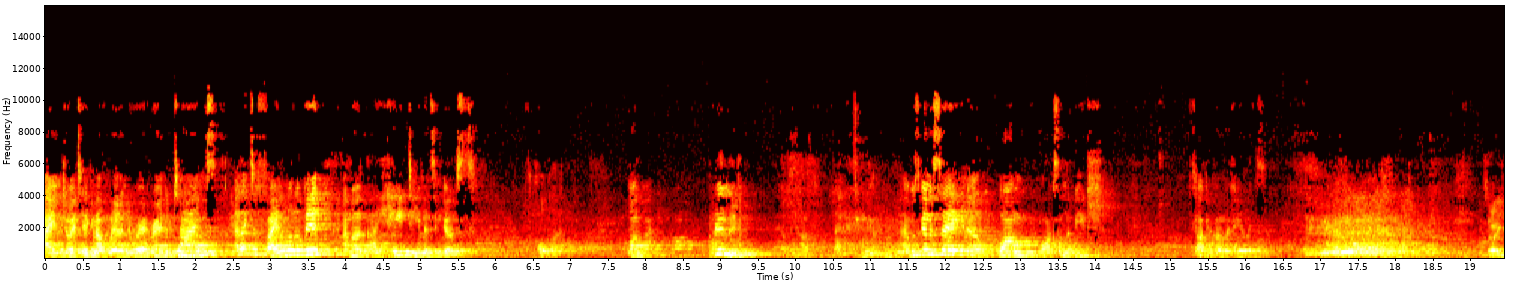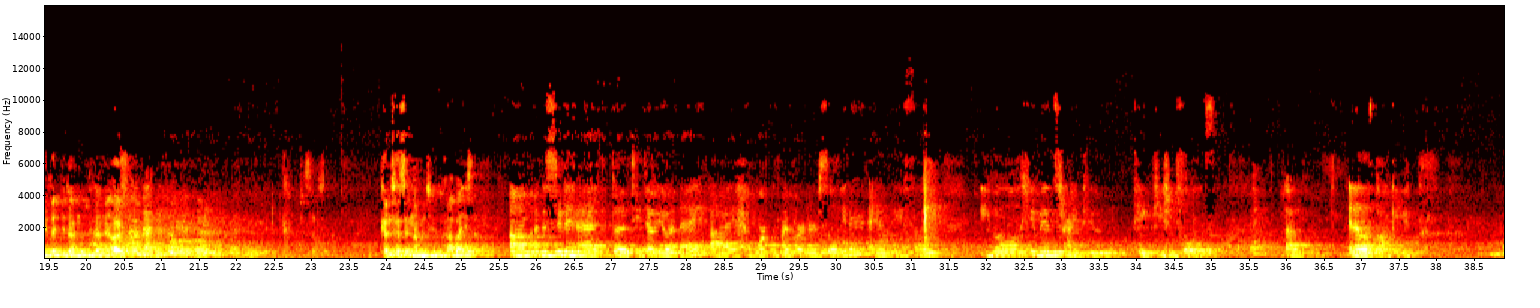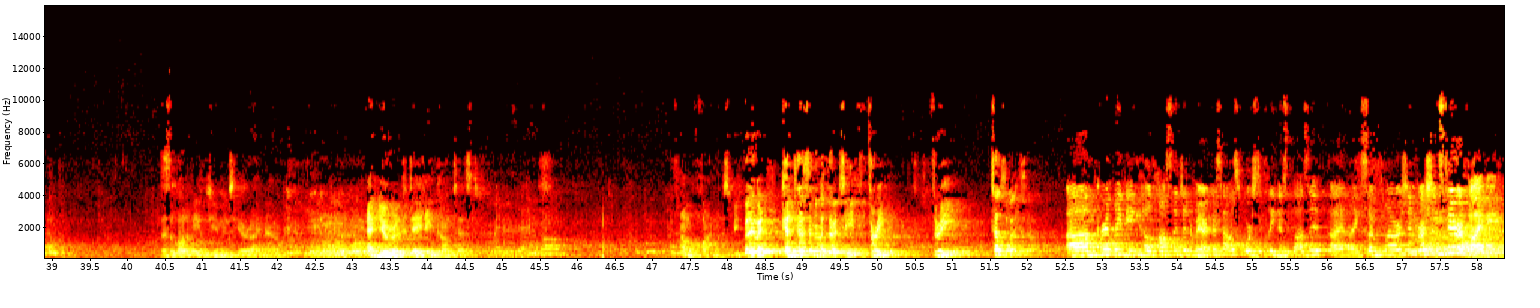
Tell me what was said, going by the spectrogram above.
I enjoy taking off my underwear at random times. I like to fight a little bit. I'm a, I hate demons and ghosts. A whole lot. Long, walks? Really? I was gonna say, you know, long walks on the beach, talking about my feelings. Sorry, you, you done, you done that? Oh, done. Contestant number two, how about yourself? Um, I'm a student at the DWMA. I have worked with my partner Soul Eater, and we fight evil humans trying to take Kishin souls. Um, and I love Pocky. There's a lot of evil humans here right now. And you're in a dating contest. I'm a fine one to speak. But anyway, contestant number 13, three. Three. Tell us about yourself. Um, currently being held hostage at America's house, forced to clean his closet. I like sunflowers and Russians terrify me.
